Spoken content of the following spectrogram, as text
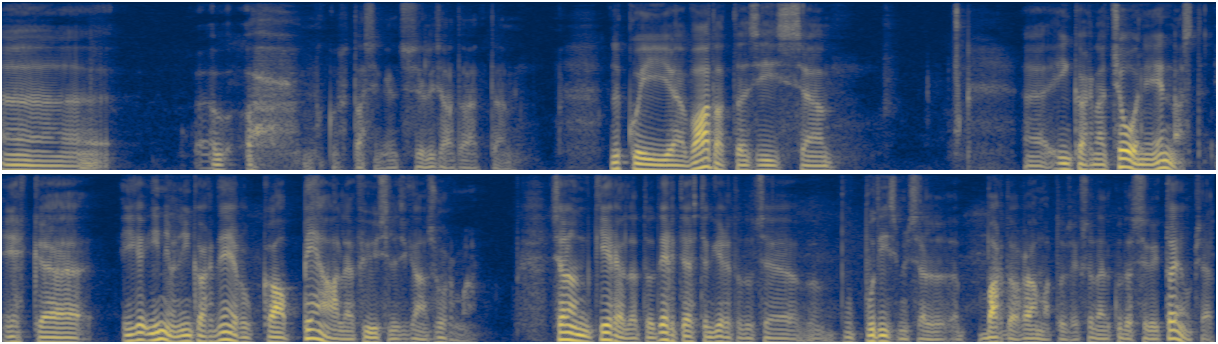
äh, kus tahtsingi nüüd siis lisada, et nüüd, kui vaadata siis äh, inkarnatsiooni ennast ehk äh, inimene inkarneerub ka peale füüsilise keha surma. seal on kirjeldatud, eriti hästi on kirjeldatud see budismis seal Bardo raamatus, eks ole, kuidas see kõik toimub seal.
